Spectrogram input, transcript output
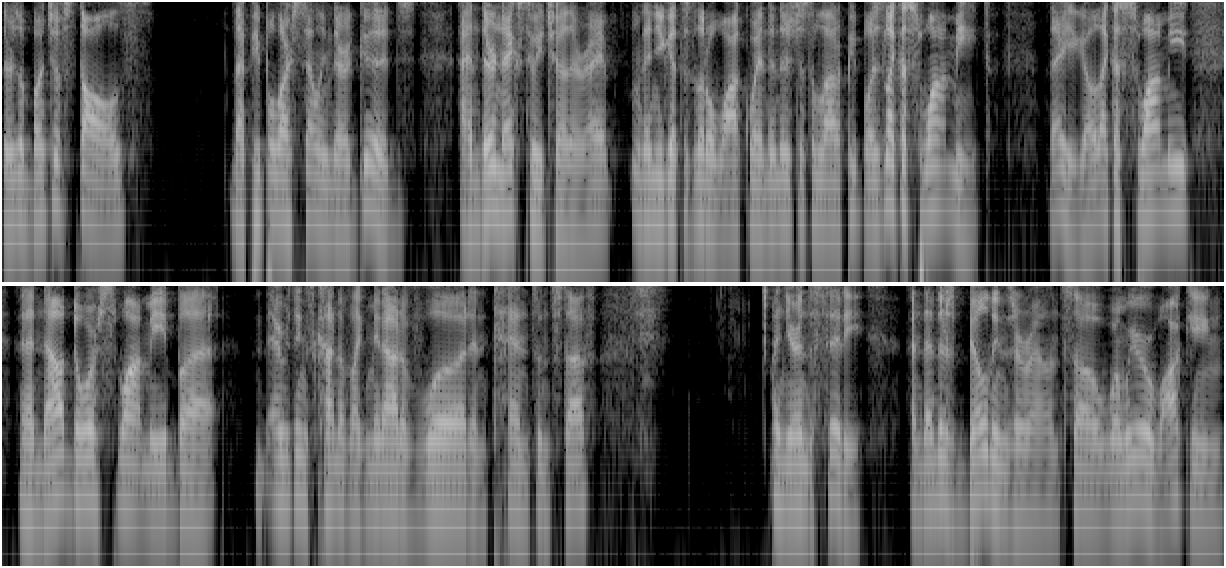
there's a bunch of stalls that people are selling their goods and they're next to each other, right? And then you get this little walkway, and then there's just a lot of people. It's like a swamp meet. There you go, like a swamp meet, an outdoor swamp meet, but everything's kind of like made out of wood and tents and stuff. And you're in the city, and then there's buildings around. So when we were walking,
